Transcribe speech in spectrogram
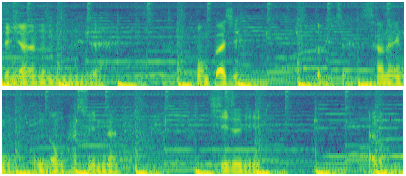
내년 이제 봄까지 또 이제 산행 운동 할 수 있는 시즌이 다가옵니다.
